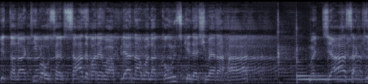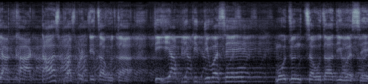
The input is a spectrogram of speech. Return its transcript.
की तलाठी भाऊसाहेब सात बारावा आपल्या नावाला कंस केल्याशिवाय राहत मग ज्यासाठी अख्खा आठ तास प्रॉपर्टीचा होता तीही आपली किती दिवस आहे? मोजून चौदा दिवस आहे.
